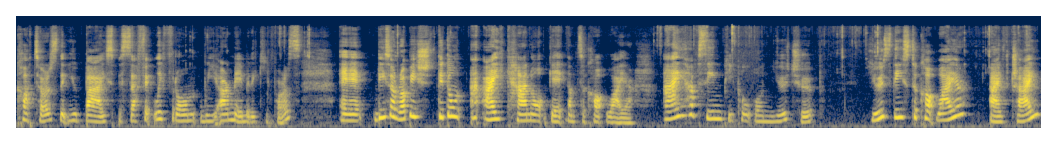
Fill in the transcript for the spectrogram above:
cutters that you buy specifically from We Are Memory Keepers. Uh, these are rubbish. They don't, I, I cannot get them to cut wire. I have seen people on YouTube use these to cut wire. I've tried.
